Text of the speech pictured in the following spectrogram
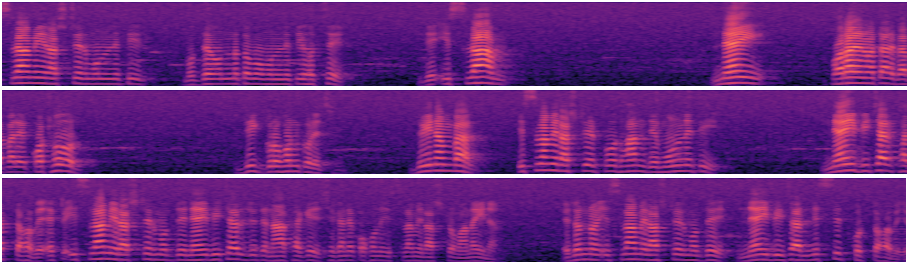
ইসলামী রাষ্ট্রের মূলনীতির মধ্যে অন্যতম মূলনীতি হচ্ছে যে ইসলাম ন্যায় পরায়ণতার ব্যাপারে কঠোর দিক গ্রহণ করেছে। দুই নাম্বার, ইসলামী রাষ্ট্রের প্রধান যে মূলনীতি, ন্যায় বিচার থাকতে হবে। একটা ইসলামী রাষ্ট্রের মধ্যে ন্যায় বিচার যদি না থাকে, সেখানে কখনো ইসলামী রাষ্ট্র মানাই না। এজন্য ইসলামী রাষ্ট্রের মধ্যে ন্যায় বিচার নিশ্চিত করতে হবে।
